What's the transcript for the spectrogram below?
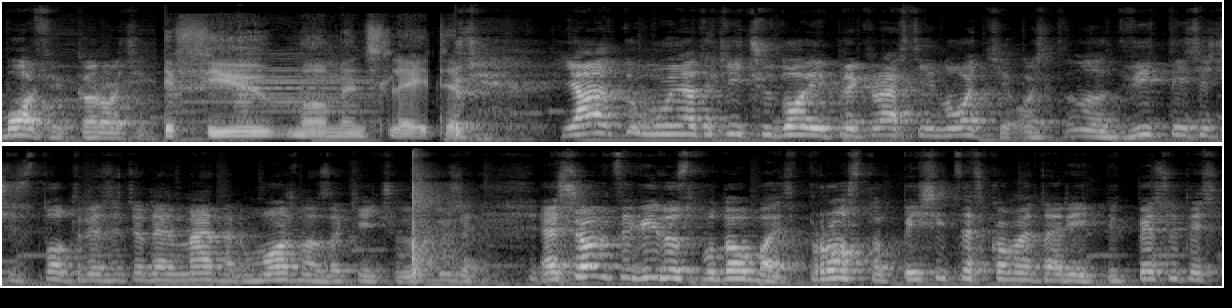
Пофіг, коротше. A few moments later. Я думаю, на такій чудовій прекрасній ноті, ось ну, 2131 метр можна закінчити. Друзі, якщо вам це відео сподобалось, просто пишіть це в коментарі, підписуйтесь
